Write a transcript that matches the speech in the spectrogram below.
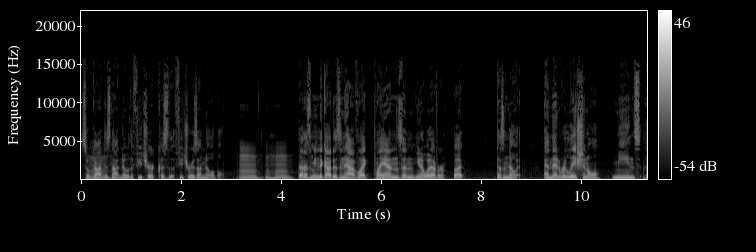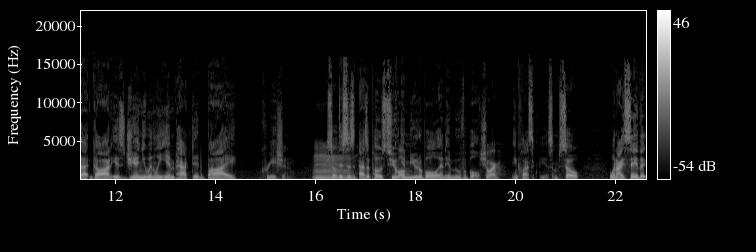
So Mm. God does not know the future because the future is unknowable. Mm, mm-hmm. That doesn't mean that God doesn't have like plans and you know whatever, but doesn't know it. And then relational means that God is genuinely impacted by creation. So this is as opposed to Mm. Cool. immutable and immovable Sure. in classic theism. So when I say that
